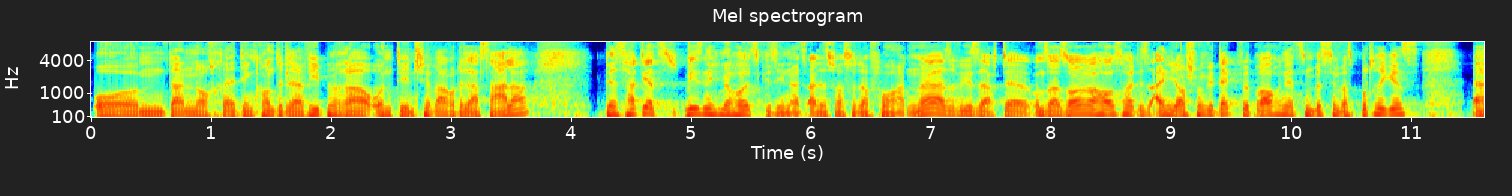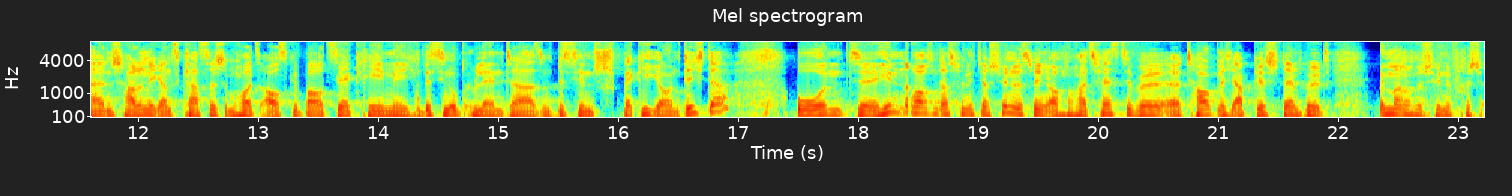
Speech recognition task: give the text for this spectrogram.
um, dann noch äh, den Conte della Vipera und den Cevaro della Sala. Das hat jetzt wesentlich mehr Holz gesehen als alles, was wir davor hatten. Ne? Also wie gesagt, der, unser Säurehaushalt ist eigentlich auch schon gedeckt. Wir brauchen jetzt ein bisschen was Buttriges. Äh, ein Chardonnay ganz klassisch im Holz ausgebaut, sehr cremig, ein bisschen opulenter, so ein bisschen speckiger und dichter. Und äh, hinten raus, und das finde ich das Schöne, deswegen auch noch als Festival äh, tauglich abgestempelt, immer noch eine schöne Frische.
